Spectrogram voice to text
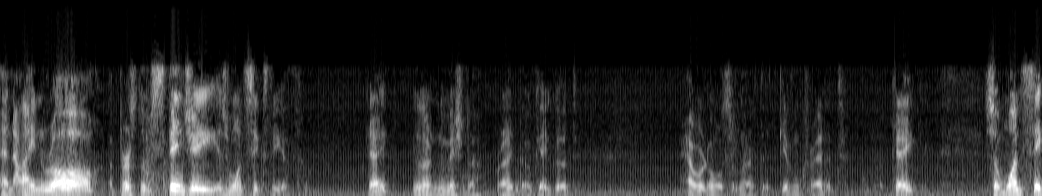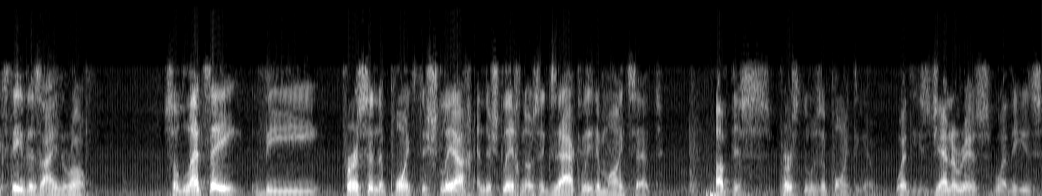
And Ein Ra, a person who's stingy, is 160th. Okay? You learned the Mishnah, right? Okay, good. Howard also learned it. Give him credit. Okay? So 160th is Ein Ro. So let's say the person appoints the shliach, and the shliach knows exactly the mindset of this person who's appointing him, whether he's generous, whether he's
